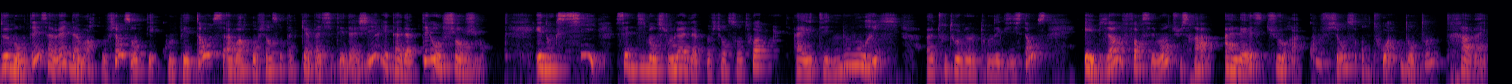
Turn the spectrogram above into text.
demandé, ça va être d'avoir confiance en tes compétences, avoir confiance en ta capacité d'agir et t'adapter au changement. Et donc si cette dimension-là de la confiance en toi a été nourrie euh, tout au long de ton existence, eh bien forcément tu seras à l'aise, tu auras confiance en toi dans ton travail.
